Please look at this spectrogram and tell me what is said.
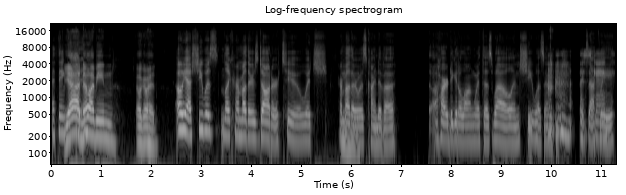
I think yeah. in- No, I mean, oh, go ahead. Oh yeah, she was like her mother's daughter too, which her mother Mhm. was kind of a, a hard to get along with as well, and she wasn't A exactly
